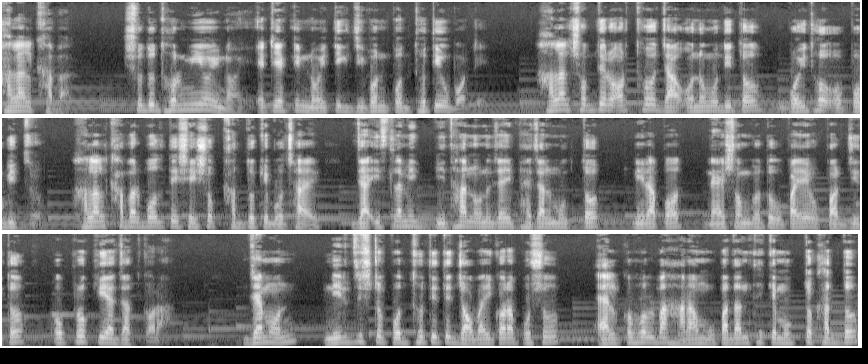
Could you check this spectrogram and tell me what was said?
হালাল খাবার। শুধু ধর্মীয়ই নয়, এটি একটি নৈতিক জীবন পদ্ধতিও বটে। হালাল শব্দের অর্থ যা অনুমোদিত, বৈধ ও পবিত্র। হালাল খাবার বলতে সেই সব খাদ্যকে বোঝায় যা ইসলামিক বিধান অনুযায়ী ভেজালমুক্ত, নিরাপদ, ন্যায়সঙ্গত উপায়ে উপার্জিত ও প্রক্রিয়াজাত করা। যেমন, নির্দিষ্ট পদ্ধতিতে জবাই করা পশু, অ্যালকোহল বা হারাম উপাদান থেকে মুক্ত খাদ্য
